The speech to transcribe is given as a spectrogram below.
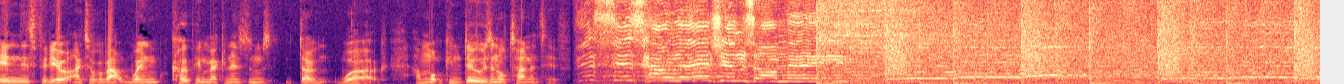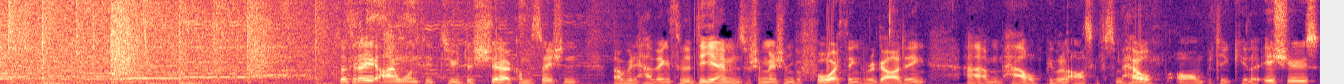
In this video, I talk about when coping mechanisms don't work and what we can do as an alternative. This is how legends are made. So today I wanted to just share a conversation I've been having through the DMs, which I mentioned before, I think, regarding um, how people are asking for some help on particular issues,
